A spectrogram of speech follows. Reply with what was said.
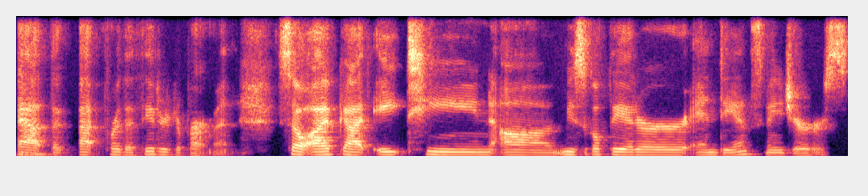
at the at, for the theater department. So I've got 18 uh, musical theater and dance majors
